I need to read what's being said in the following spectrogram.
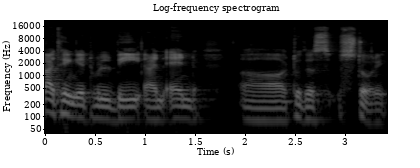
I think it will be an end uh, to this story.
